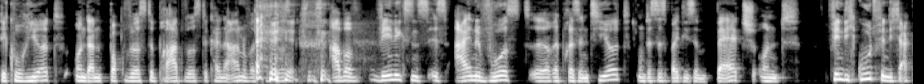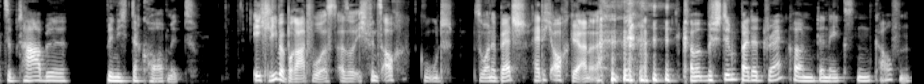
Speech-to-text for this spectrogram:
dekoriert und dann Bockwürste, Bratwürste, keine Ahnung was. Aber wenigstens ist eine Wurst äh, repräsentiert und das ist bei diesem Badge und finde ich gut, finde ich akzeptabel, bin ich d'accord mit. Ich liebe Bratwurst, also ich finde es auch gut. So eine Badge hätte ich auch gerne. Kann man bestimmt bei der DragCon der nächsten kaufen.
